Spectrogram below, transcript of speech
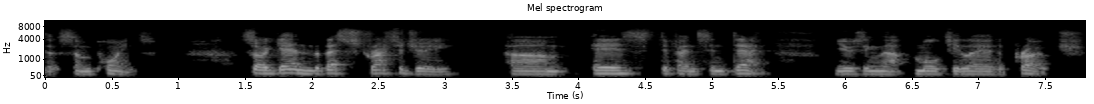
at some point. So again, the best strategy um, is defense in depth using that multi-layered approach.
